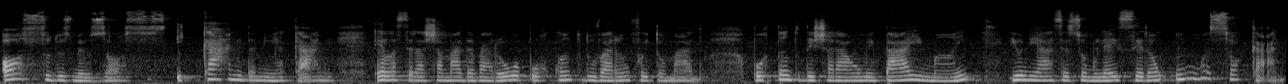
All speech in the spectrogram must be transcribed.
osso dos meus ossos e carne da minha carne, ela será chamada varoa, porquanto do varão foi tomado. Portanto, deixará homem pai e mãe e unir-se a sua mulher e serão uma só carne.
